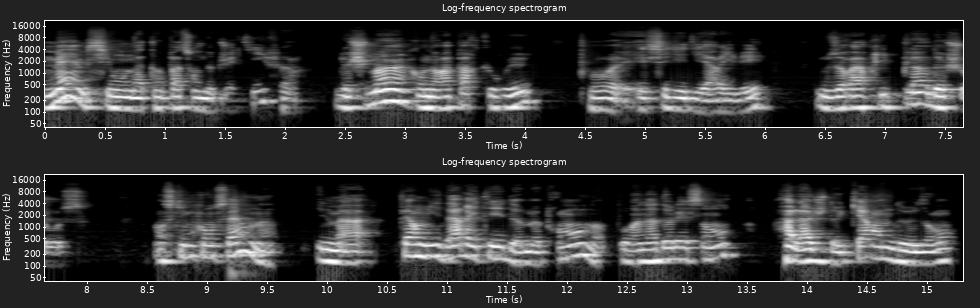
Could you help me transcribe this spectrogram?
même si on n'atteint pas son objectif, le chemin qu'on aura parcouru pour essayer d'y arriver nous aura appris plein de choses. En ce qui me concerne, il m'a permis d'arrêter de me prendre pour un adolescent à l'âge de 42 ans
